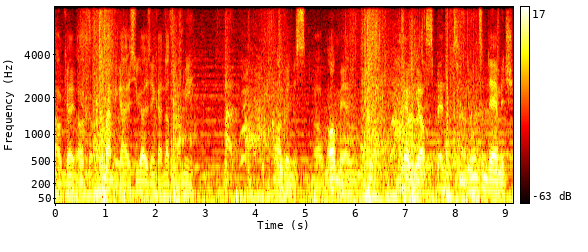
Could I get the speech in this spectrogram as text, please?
Okay, okay. Come at me, guys. You guys ain't got nothing on me. Oh, goodness. Oh, oh man. There we go. Spent. Doing some damage.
